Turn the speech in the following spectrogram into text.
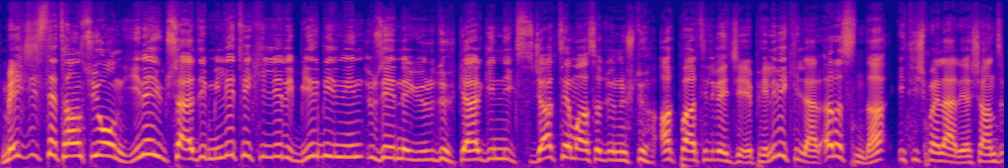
Mecliste tansiyon yine yükseldi. Milletvekilleri birbirinin üzerine yürüdü. Gerginlik sıcak temasa dönüştü. AK Partili ve CHP'li vekiller arasında itişmeler yaşandı.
